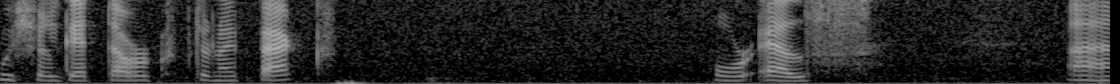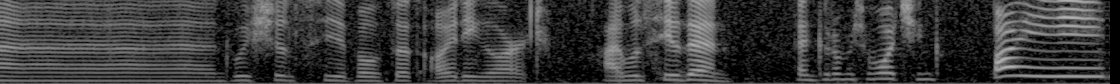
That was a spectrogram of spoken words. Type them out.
We shall get our kryptonite back. Or else. And we shall see about that ID guard. I will see you then. Thank you very much for watching. Bye!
